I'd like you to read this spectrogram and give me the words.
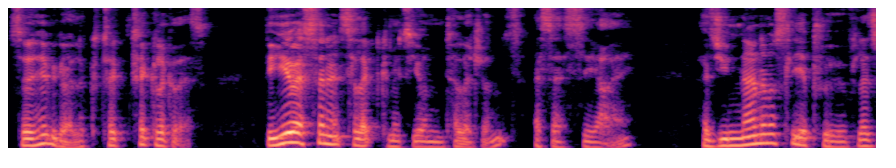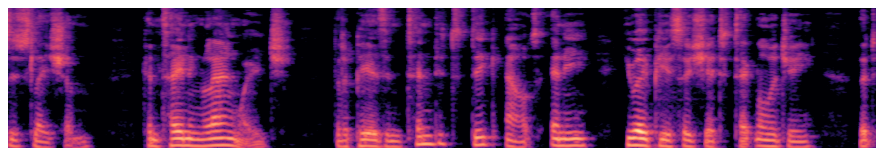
So here we go. Look, take, take a look at this. The US Senate Select Committee on Intelligence, SSCI, has unanimously approved legislation containing language that appears intended to dig out any UAP associated technology that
